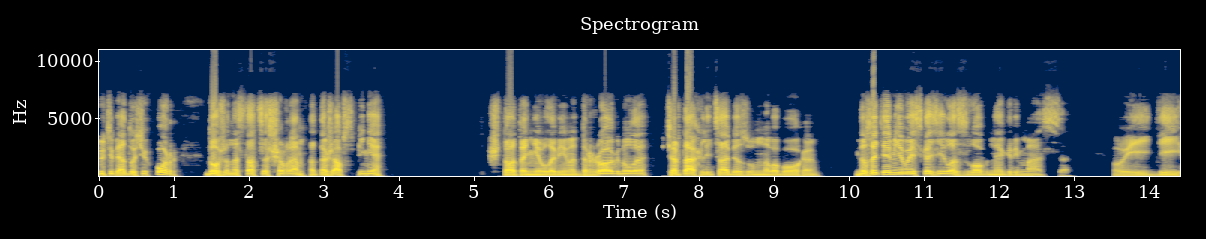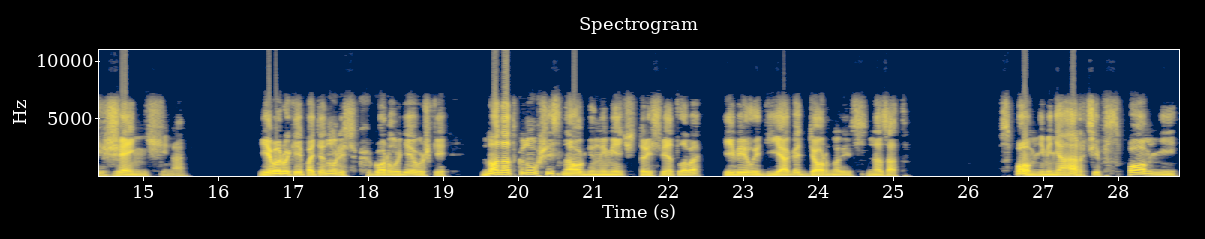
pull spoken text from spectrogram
У тебя до сих пор должен остаться шрам от ножа в спине. Что-то неуловимо дрогнуло в чертах лица безумного бога, но затем его исказила злобная гримаса. «Уйди, женщина!» Его руки потянулись к горлу девушки, но, наткнувшись на огненный меч Тресветлого, и вилы Дьяга дернулись назад. «Вспомни меня, Арчи, вспомни!»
